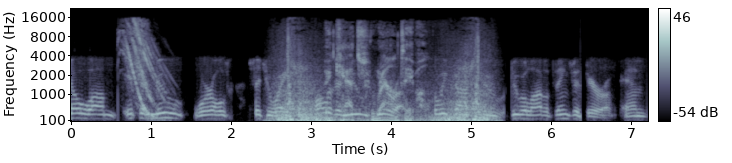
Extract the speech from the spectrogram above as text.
So um, it's a new world situation. Call the Cats Roundtable. We've got to do a lot of things with Europe, and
